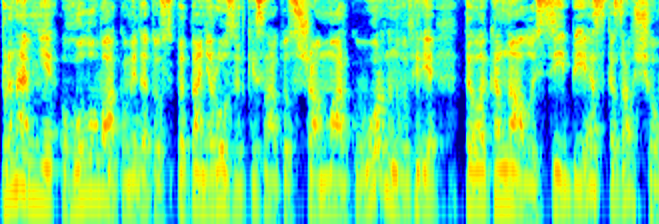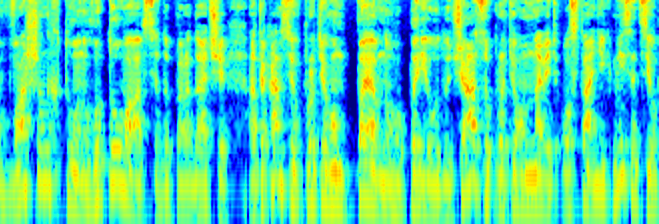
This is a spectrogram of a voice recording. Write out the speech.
Принаймні, голова комітету з питань розвідки Сенату США Марк Уорнен в ефірі телеканалу CBS сказав, що Вашингтон готувався до передачі атакамсів протягом певного періоду часу, протягом навіть останніх місяців.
